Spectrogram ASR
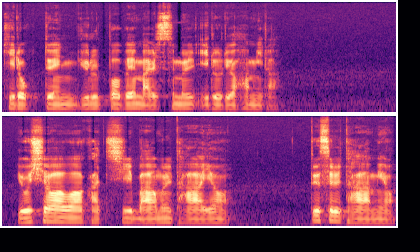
기록된 율법의 말씀을 이루려 함이라. 요시아와 같이 마음을 다하여 뜻을 다하며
